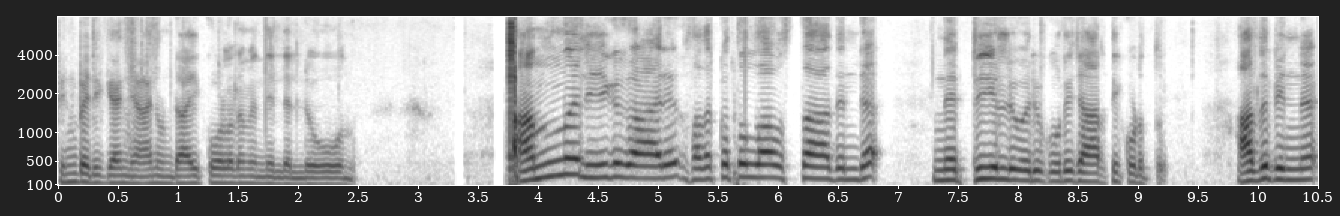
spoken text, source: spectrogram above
പിൻവലിക്കാൻ ഞാൻ ഉണ്ടായിക്കൊള്ളണമെന്നില്ലല്ലോ എന്ന്. അന്ന് ലീഗുകാര് സദക്കത്തുള്ള ഉസ്താദിന്റെ നെറ്റിയിൽ ഒരു കുറി ചാർത്തി കൊടുത്തു. അത് പിന്നെ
